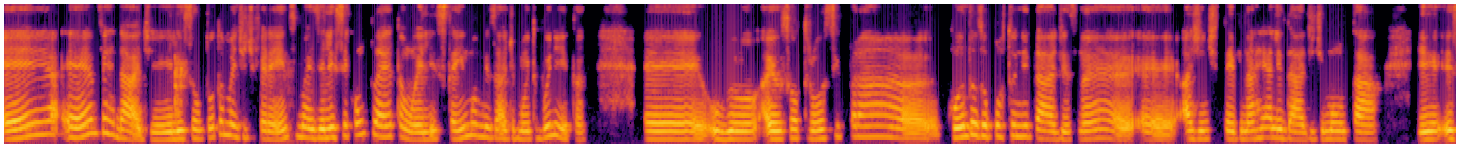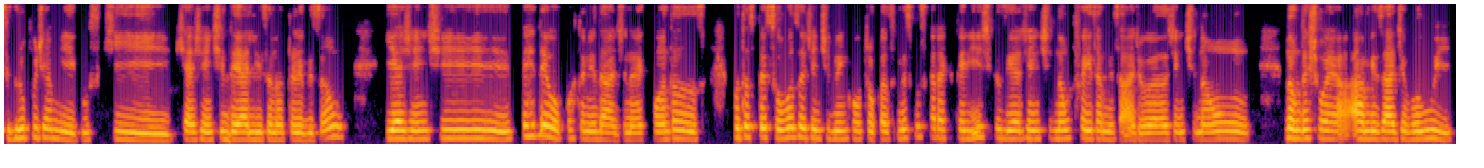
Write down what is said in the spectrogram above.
é, é verdade. Eles são totalmente diferentes, mas eles se completam. Eles têm uma amizade muito bonita. É, o, eu só trouxe para quantas oportunidades, né, é, a gente teve na realidade de montar esse grupo de amigos que, que a gente idealiza na televisão e a gente perdeu a oportunidade, né? Quantas, quantas pessoas a gente não encontrou com as mesmas características e a gente não fez amizade, ou a gente não, não deixou a, amizade evoluir.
